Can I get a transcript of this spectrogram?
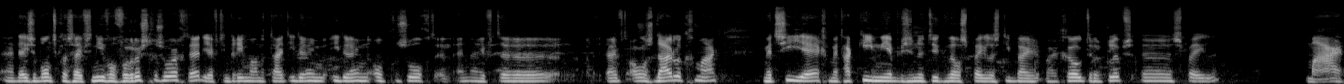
Eh, deze bondscoach heeft in ieder geval voor rust gezorgd. Hè? Die heeft in drie maanden tijd iedereen, iedereen opgezocht en, en heeft, eh, heeft alles duidelijk gemaakt. Met Ziyech, met Hakimi hebben ze natuurlijk wel spelers die bij, bij grotere clubs eh, spelen. Maar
